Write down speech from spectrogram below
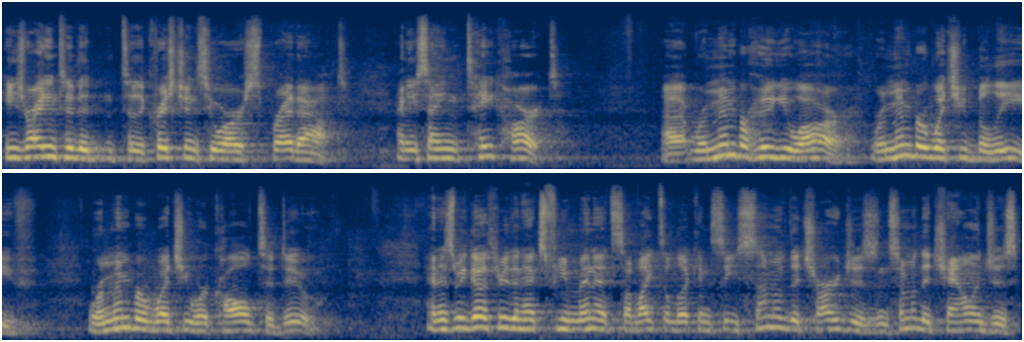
he's writing to the, to the Christians who are spread out. And he's saying, Take heart. Uh, remember who you are. Remember what you believe. Remember what you were called to do. And as we go through the next few minutes, I'd like to look and see some of the charges and some of the challenges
